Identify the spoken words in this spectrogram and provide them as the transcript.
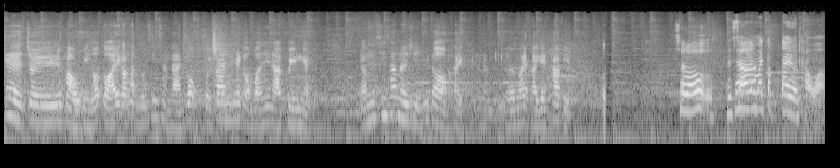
跟住最後邊嗰個係一個黑莓千層蛋糕，配翻一個 vanilla cream 嘅。咁先生女士呢個係兩位嗌嘅卡別。細佬，你睇下細佬你咪耷低個頭啊！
